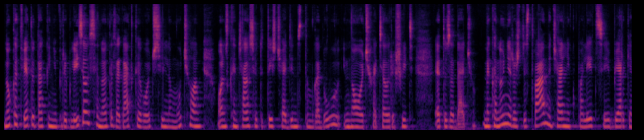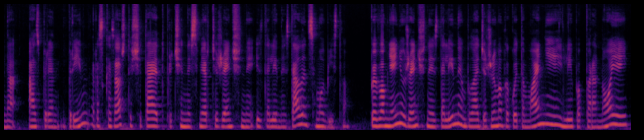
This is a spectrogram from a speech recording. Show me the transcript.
Но к ответу так и не приблизился, но эта загадка его очень сильно мучила. Он скончался в 2011 году, но очень хотел решить эту задачу. Накануне Рождества начальник полиции Бергена Асбрен Брин рассказал, что считает причиной смерти женщины из долины Сдален самоубийство. По его мнению, женщина из долины была одержима какой-то манией, либо паранойей.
